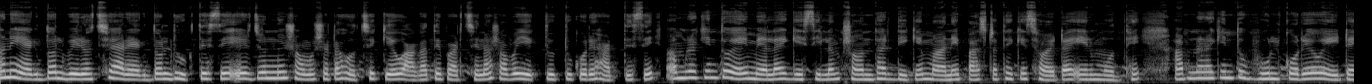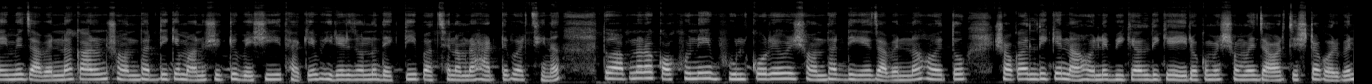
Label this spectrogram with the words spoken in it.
মানে একদল বেরোচ্ছে আর একদল ঢুকতেছে, এর জন্যই সমস্যাটা হচ্ছে কেউ আগাতে পারছে না, সবাই একটু একটু করে হাঁটতেছে। আমরা কিন্তু এই মেলায় গেছিলাম সন্ধ্যার দিকে মানে পাঁচটা থেকে ছয়টা এর মধ্যে। আপনারা কিন্তু ভুল করেও এই টাইমে যাবেন না, কারণ সন্ধ্যার দিকে মানুষ একটু বেশিই থাকে, ভিড়ের জন্য দেখতেই পাচ্ছেন আমরা হাঁটতে পারছি না। তো আপনারা কখনোই ভুল করেও সন্ধ্যার দিকে যাবেন না, হয়তো সকাল দিকে না হলে বিকাল দিকে এই রকমের সময় যাওয়ার চেষ্টা করবেন।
